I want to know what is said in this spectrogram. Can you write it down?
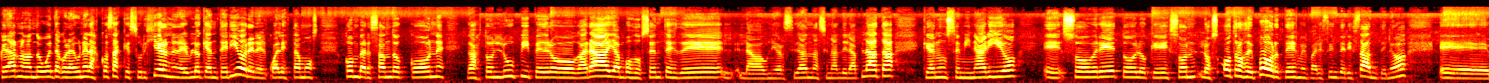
quedarnos dando vuelta con alguna de las cosas que surgieron en el bloque anterior, en el cual estamos conversando con Gastón Lupi y Pedro Garay, ambos docentes de la Universidad Nacional de La Plata, que dan un seminario eh, sobre todo lo que son los otros deportes, me parece interesante, ¿no? Eh,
